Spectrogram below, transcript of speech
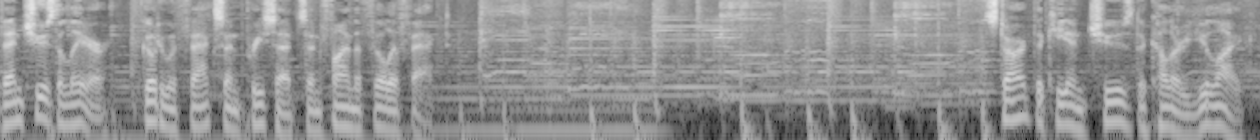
Then choose the layer, go to Effects and Presets and find the Fill effect. Start the key and choose the color you like.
